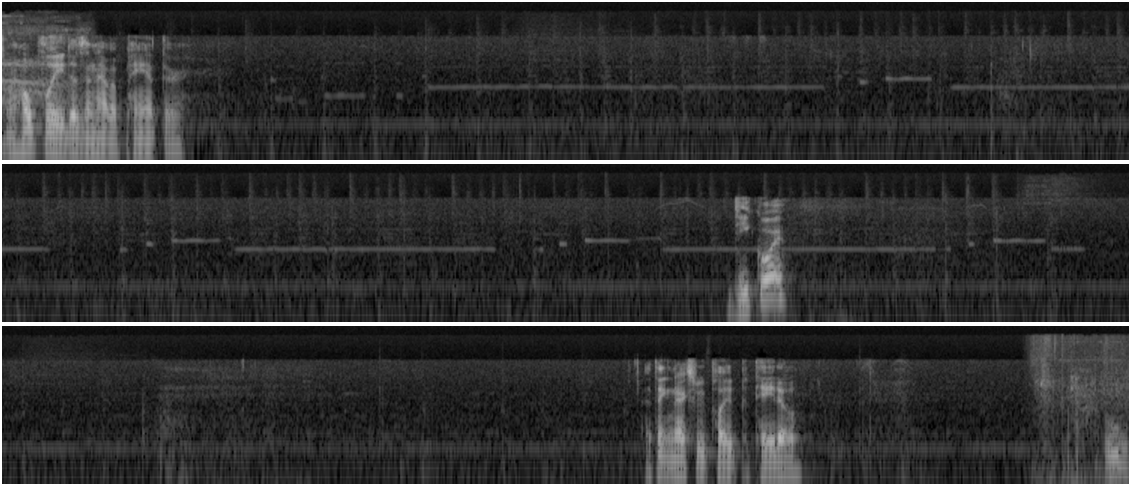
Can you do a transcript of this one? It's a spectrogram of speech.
And hopefully he doesn't have a panther. Decoy? Think next we play potato. Ooh.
